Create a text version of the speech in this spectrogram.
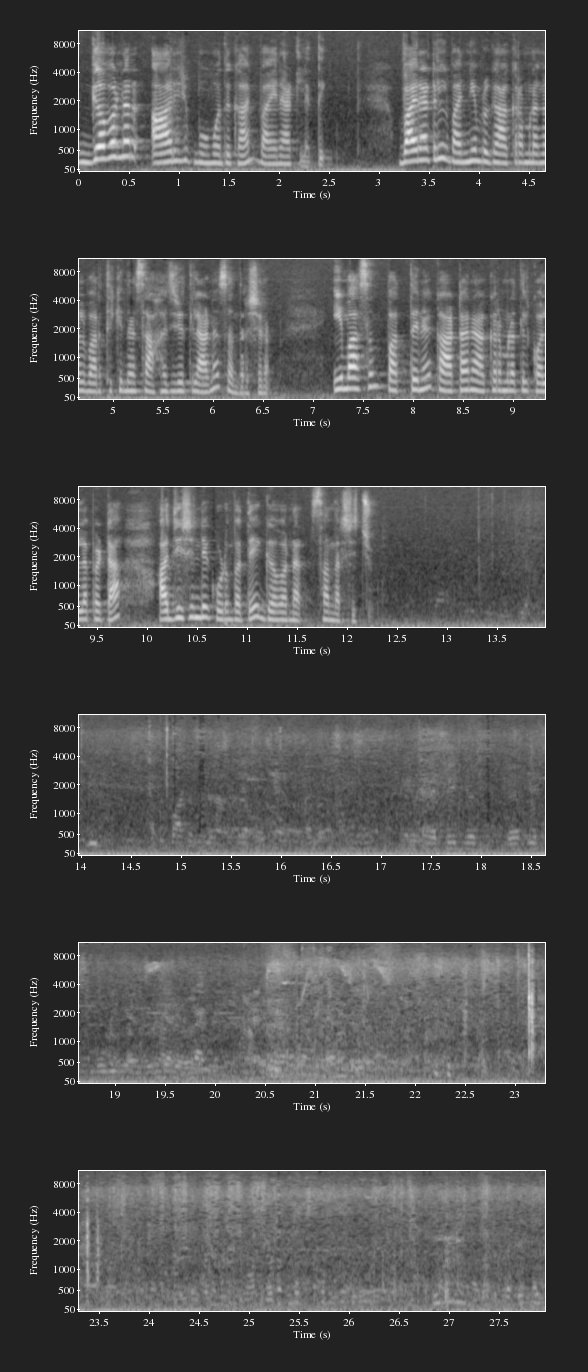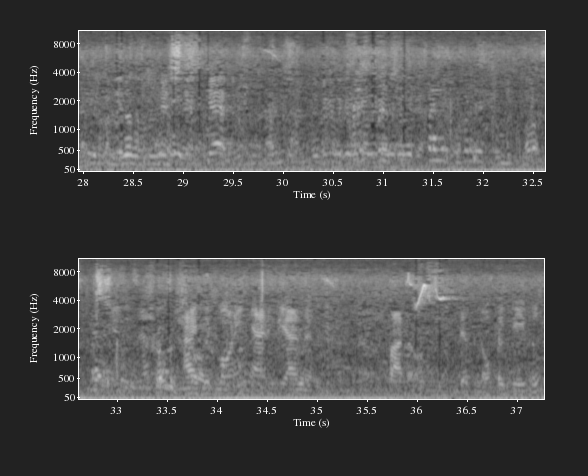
Governor Arif Muhammad Khan വയനാട്ടിലെത്തി. വയനാട്ടിൽ വന്യമൃഗാക്രമണങ്ങൾ വർദ്ധിക്കുന്ന സാഹചര്യത്തിലാണ് സന്ദർശനം. ഈ മാസം പത്തിന് കാട്ടാന ആക്രമണത്തിൽ കൊല്ലപ്പെട്ട അജീഷിന്റെ കുടുംബത്തെ ഗവർണർ സന്ദർശിച്ചു. Hi, good morning, and we are part of the local people.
